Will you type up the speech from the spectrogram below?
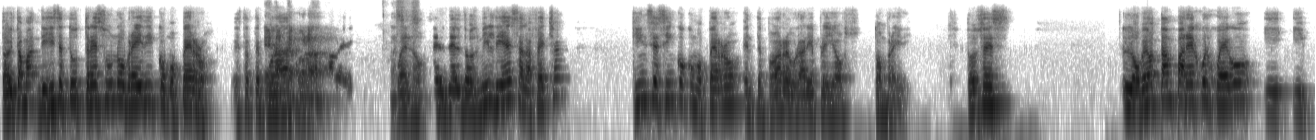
Ahorita dijiste tú 3-1 Brady como perro esta temporada. temporada. Bueno, desde el 2010 a la fecha, 15-5 como perro en temporada regular y en playoffs, Tom Brady. Entonces, lo veo tan parejo el juego y, y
